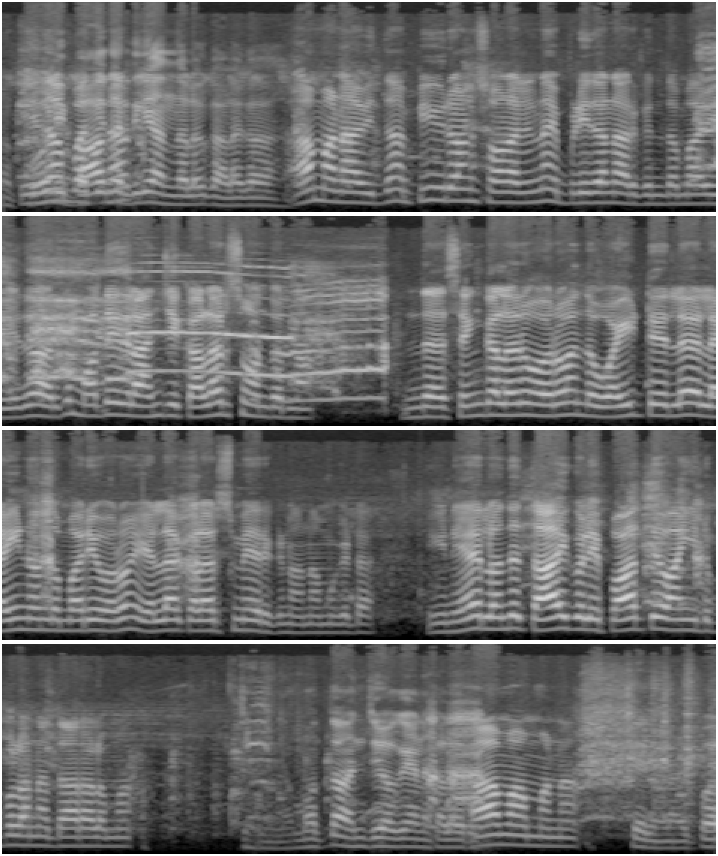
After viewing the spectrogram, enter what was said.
கோழி இதுதான் பார்க்கறதுக்கே அந்த அளவுக்கு அழகா. ஆமாண்ணா இதுதான் பியூரான சோனாலினா இப்படி தானே இருக்கும் இந்த மாதிரி இதாக இருக்கும். மொத்தம் இதில் அஞ்சு கலர்ஸும் வந்துடணும் இந்த செங்கலரும் வரும் இந்த ஒயிட்டில் லைன் வந்த மாதிரி வரும். எல்லா கலர்ஸுமே இருக்குண்ணா நம்மக்கிட்ட நீங்கள் நேரில் வந்து தாய் கோழியை பார்த்து வாங்கிட்டு போகலாண்ணா தாராளமாக சரிங்கண்ணா. மொத்தம் அஞ்சு வகையான கலர் ஆமாம் ஆமாண்ணா. சரிங்கண்ணா. இப்போ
